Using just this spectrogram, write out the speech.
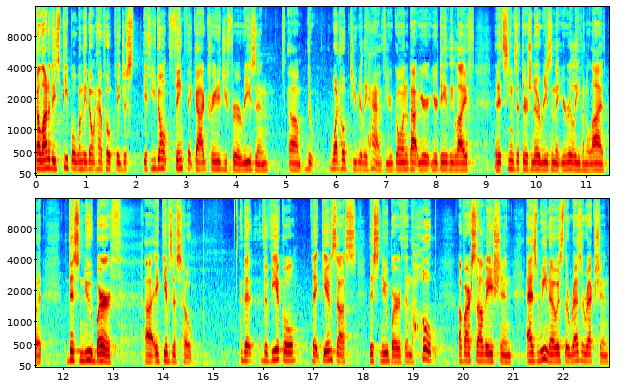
a lot of these people, when they don't have hope, they just, if you don't think that God created you for a reason, um, the, what hope do you really have? You're going about your, your daily life, and it seems that there's no reason that you're really even alive. But this new birth, uh, it gives us hope. That the vehicle that gives us this new birth and the hope of our salvation, as we know, is the resurrection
